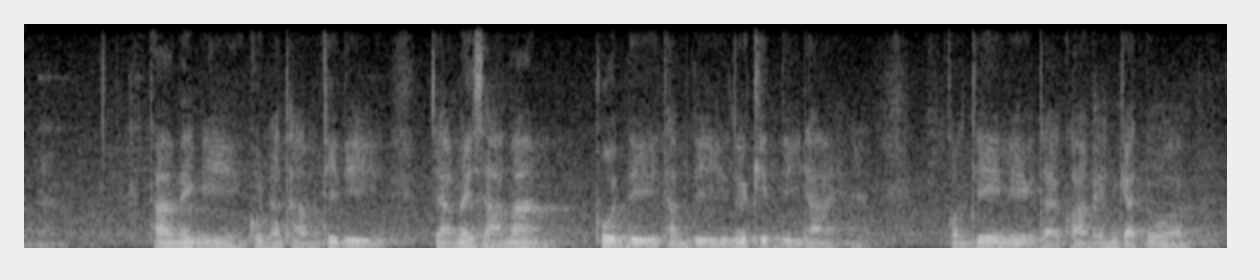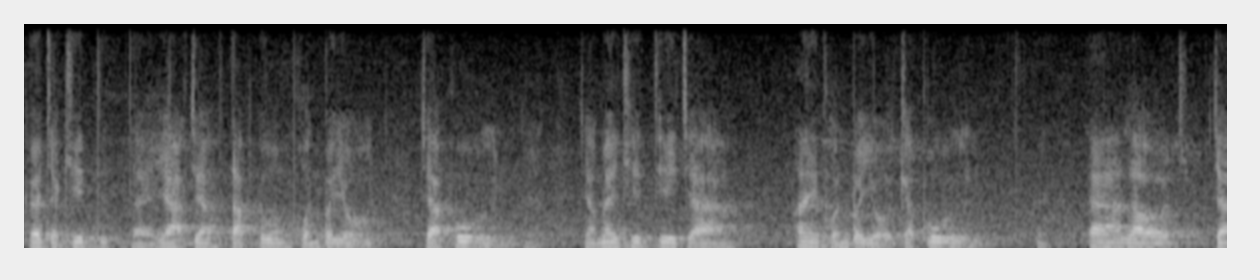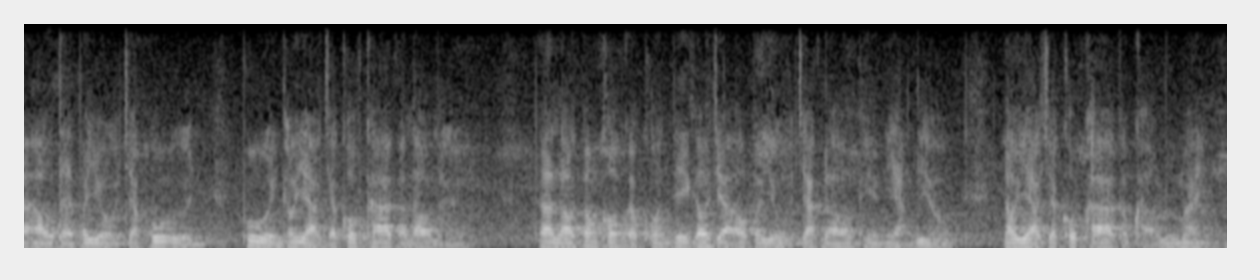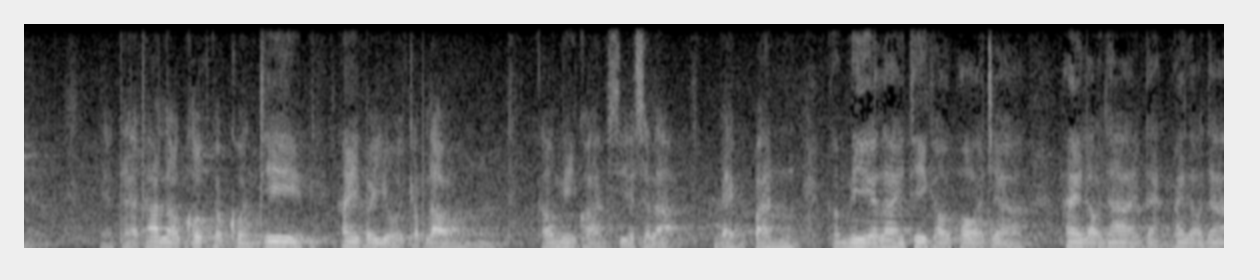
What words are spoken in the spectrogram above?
ถ้าไม่มีคุณธรรมที่ดี จะไม่สามารถพูดดีทำดีหรือคิดดีได้ คนที่มีแต่ความเห็นแก่ตัว ก็จะคิดแต่อยากจะตักตวงผลประโยชน์จากผู้อื่น จะไม่คิดที่จะให้ผลประโยชน์กับผู้อื่น ถ้าเราจะเอาแต่ประโยชน์จากผู้อื่น ผู้อื่นเขาอยากจะคบค้ากับเราหรือ ถ้าเราต้องคบกับคนที่เขาจะเอาประโยชน์จากเราเพียงอย่างเดียว เราอยากจะคบค้ากับเขาหรือไม่ แต่ถ้าเราครบกับคนที่ให้ประโยชน์กับเรา เขามีความเสียสละแบ่งปัน ก็มีอะไรที่เขาพอจะให้เราได้แบ่งให้เราได้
